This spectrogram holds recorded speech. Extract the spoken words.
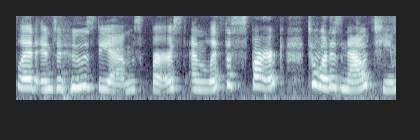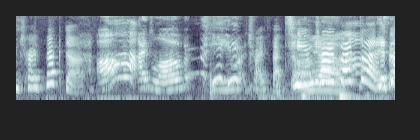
slid into whose DMs first and lit the spark to what is now Team Trifecta? Ah, I love Team Trifecta. Team Yeah. Trifecta. Who It's us.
